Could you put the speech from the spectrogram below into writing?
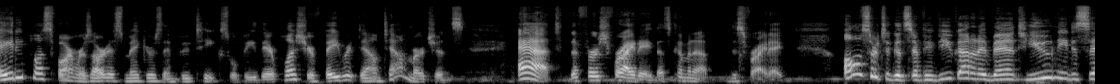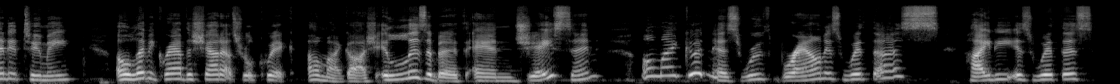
80 plus farmers, artists, makers, and boutiques will be there, plus your favorite downtown merchants at the first Friday that's coming up this Friday. All sorts of good stuff. If you got an event, you need to send it to me. Oh, let me grab the shout outs real quick. Oh my gosh. Elizabeth and Jason. Oh my goodness. Ruth Brown is with us. Heidi is with us.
